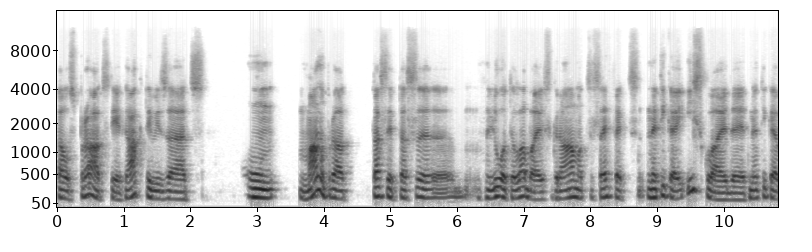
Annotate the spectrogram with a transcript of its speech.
tavs prāts tiek aktivizēts. Un, manuprāt, tas ir tas eh, ļoti labais grāmatas efekts. Ne tikai izklaidēt, ne tikai,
